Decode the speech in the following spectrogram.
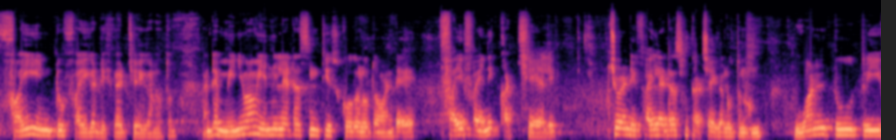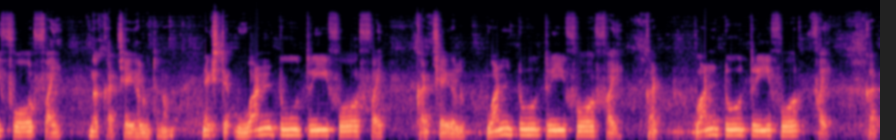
ఫైవ్ ఇంటూ ఫైవ్గా డివైడ్ చేయగలుగుతాం. అంటే మినిమం ఎన్ని లెటర్స్ని తీసుకోగలుగుతాం అంటే ఫైవ్ ఫైవ్ని కట్ చేయాలి. చూడండి ఫైవ్ లెటర్స్ని కట్ చేయగలుగుతున్నాం. One two three four five ఇంకా కట్ చేయగలుగుతున్నాం. Next one two three four five cut చేయగలుగు one two three four five cut one two three four five cut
